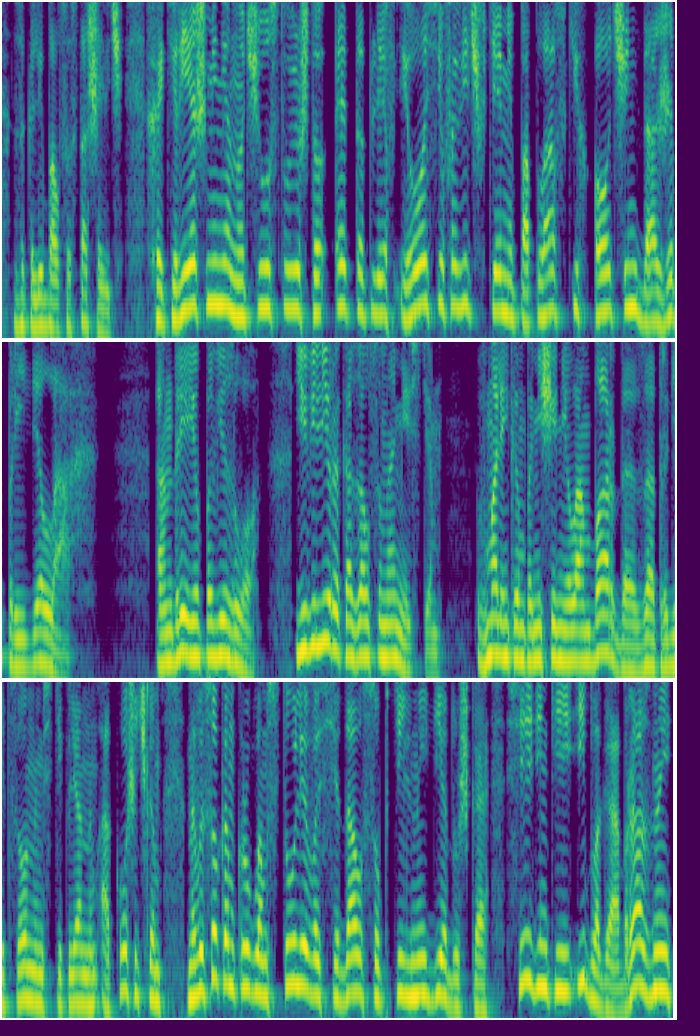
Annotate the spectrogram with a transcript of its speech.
— заколебался Сташевич. «Хоть режь меня, но чувствую, что этот Лев Иосифович в теме Поплавских очень даже при делах». Андрею повезло. Ювелир оказался на месте. В маленьком помещении ломбарда за традиционным стеклянным окошечком на высоком круглом стуле восседал субтильный дедушка, седенький и благообразный,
